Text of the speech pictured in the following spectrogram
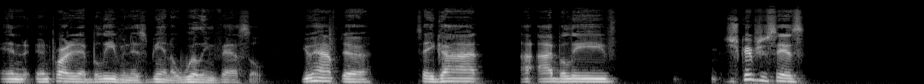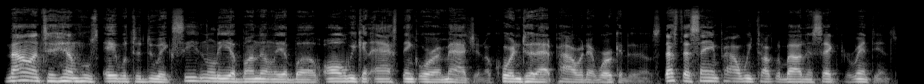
And, and part of that believing is being a willing vessel. You have to say, God, I, I believe. Scripture says, now unto him who's able to do exceedingly abundantly above all we can ask, think, or imagine, according to that power that worketh in us. That's the same power we talked about in Second Corinthians.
